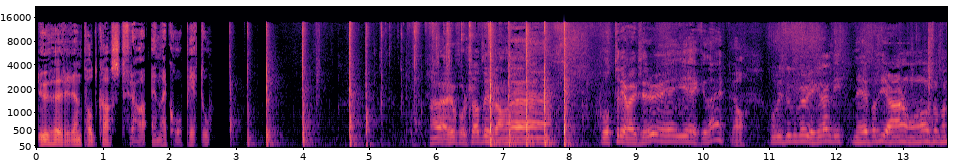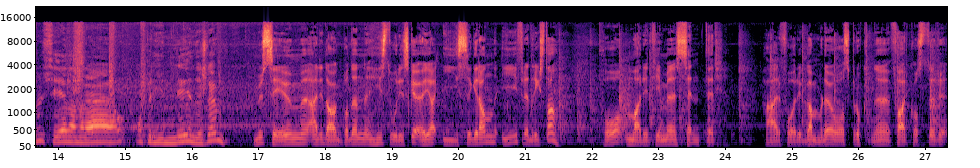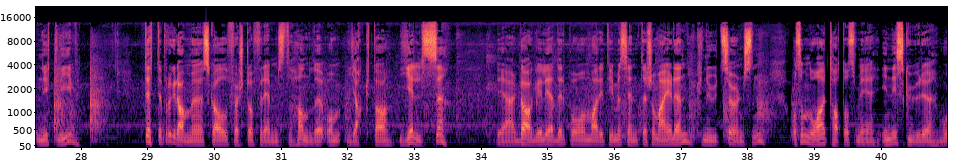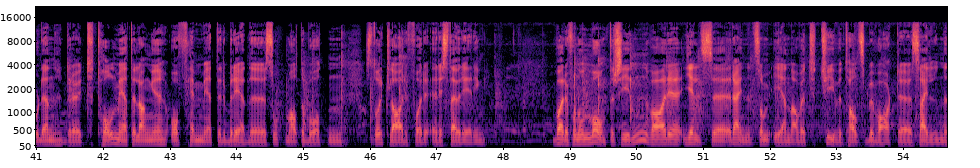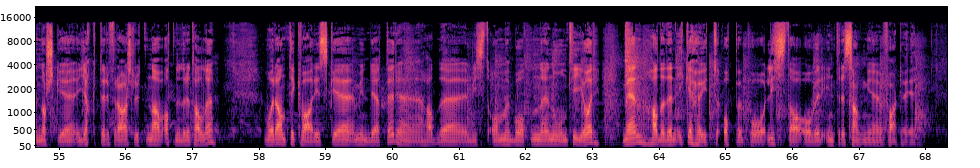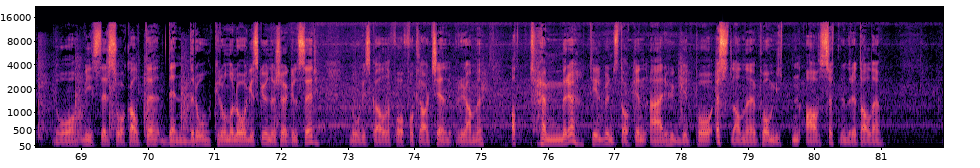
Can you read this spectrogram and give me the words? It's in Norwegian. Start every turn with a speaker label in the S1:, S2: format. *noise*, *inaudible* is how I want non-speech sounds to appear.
S1: Du hører en podkast fra NRK P2.
S2: Her er det jo fortsatt litt grann, eh, godt treverk, ser du, i, i hekken der.
S1: Ja.
S2: Og hvis du beveger deg litt ned på sida her nå, så kan du se den der opprinnelige innerslem.
S3: Museum er i dag på den historiske øya Isegran i Fredrikstad. På Maritime Senter. Her får gamle og sprukne farkoster nytt liv. Dette programmet skal først og fremst handle om jakta Gjelse. Det er daglig leder på Maritime Senter som eier den, Knut Sørensen, og som nå har tatt oss med inn i skuret hvor den drøyt tolv meter lange og fem meter brede sortmalte båten står klar for restaurering. Bare for noen måneder siden var Gjelse regnet som en av et tyvetalls bevarte seilende norske jakter fra slutten av 1800-tallet. Våre antikvariske myndigheter eh, hadde visst om båten noen tiår, men hadde den ikke høyt oppe på lista over interessante fartøyer. Nå viser såkalte dendrokronologiske undersøkelser, noe vi skal få forklart senere i programmet, at tømmeret til bunnstokken er hugget på Østlandet på midten av 1700-tallet.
